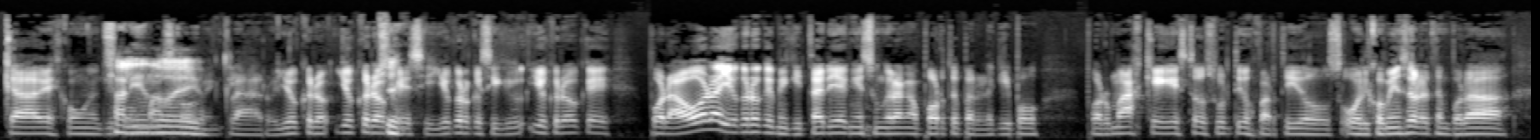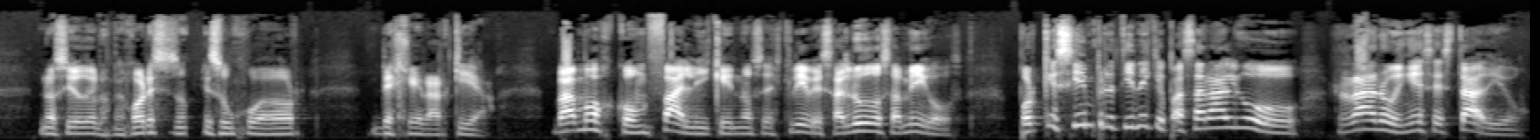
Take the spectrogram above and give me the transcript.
cada vez con un equipo Saliendo más de joven. Claro, yo creo, yo creo que sí, yo creo que sí. Yo creo que por ahora yo creo que Mkhitaryan es un gran aporte para el equipo. Por más que estos últimos partidos o el comienzo de la temporada no ha sido de los mejores, es un, es un jugador de jerarquía. Vamos con Fali que nos escribe, saludos amigos. ¿Por qué siempre tiene que pasar algo raro en ese estadio?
